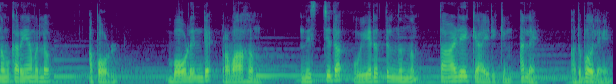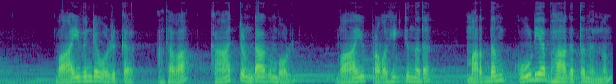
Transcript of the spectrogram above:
നമുക്കറിയാമല്ലോ. അപ്പോൾ ബോളിന്റെ പ്രവാഹം നിശ്ചിത ഉയരത്തിൽ നിന്നും താഴേക്കായിരിക്കും അല്ലേ? അതുപോലെ വായുവിന്റെ ഒഴുക്ക് അഥവാ കാറ്റുണ്ടാകുമ്പോൾ വായു പ്രവഹിക്കുന്നത് മർദ്ദം കൂടിയ ഭാഗത്ത് നിന്നും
